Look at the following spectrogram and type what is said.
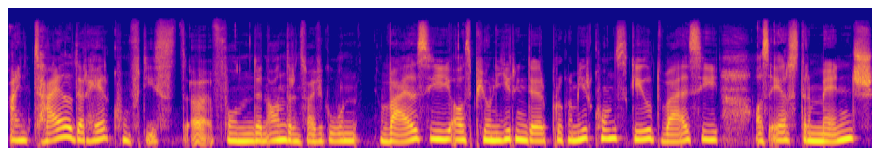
ein Teil der Herkunft ist äh, von den anderen zwei Figuren, weil sie als Pionierin der Programmierkunst gilt, weil sie als erster Mensch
